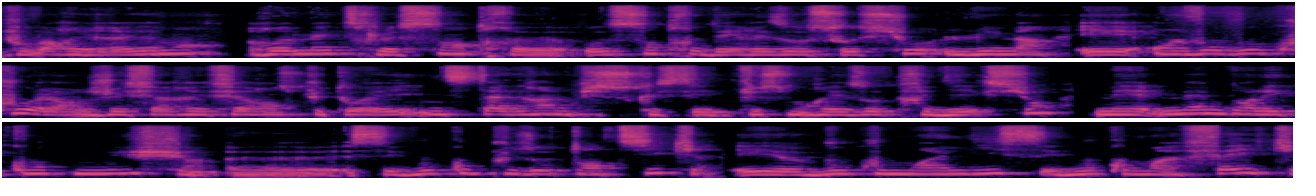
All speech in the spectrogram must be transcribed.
pouvoir vraiment remettre le centre, euh, au centre des réseaux sociaux, l'humain. Et on le voit beaucoup, alors je vais faire référence plutôt à Instagram, puisque c'est plus mon réseau de prédilection, mais même dans les contenus, euh, c'est beaucoup plus authentique et beaucoup moins lisse et beaucoup moins fake.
